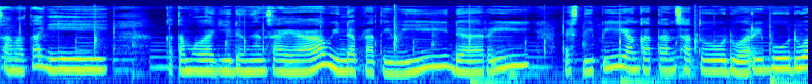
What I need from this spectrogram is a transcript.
selamat pagi. Ketemu lagi dengan saya Winda Pratiwi dari SDP angkatan 1 2020.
